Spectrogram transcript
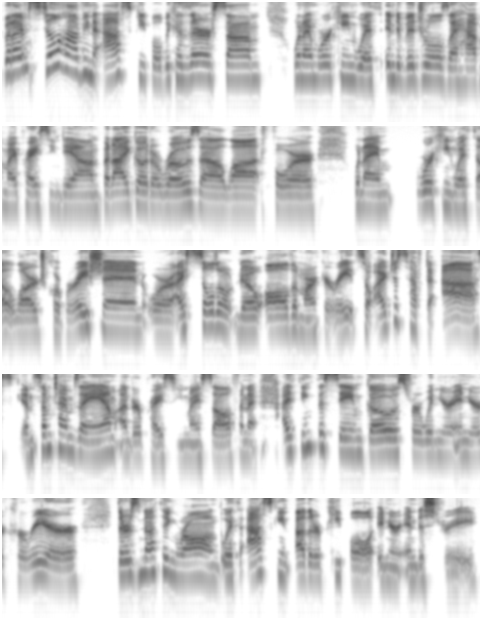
but I'm still having to ask people because there are some, when I'm working with individuals, I have my pricing down, but I go to Rosa a lot for when I'm working with a large corporation or I still don't know all the market rates. So I just have to ask. And sometimes I am underpricing myself. And I, I think the same goes for when you're in your career. There's nothing wrong with asking other people in your industry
